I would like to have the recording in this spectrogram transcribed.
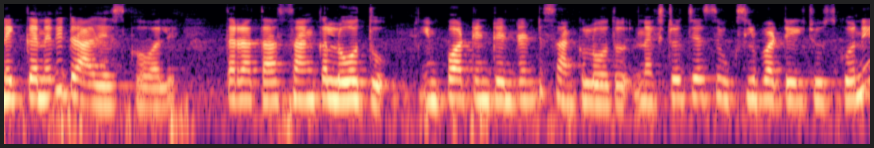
నెక్ అనేది డ్రా చేసుకోవాలి. తర్వాత సంఖ లోతు. ఇంపార్టెంట్ ఏంటంటే సంఖ లోతు. నెక్స్ట్ వచ్చేసి ఉక్సులు పట్టి చూసుకొని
